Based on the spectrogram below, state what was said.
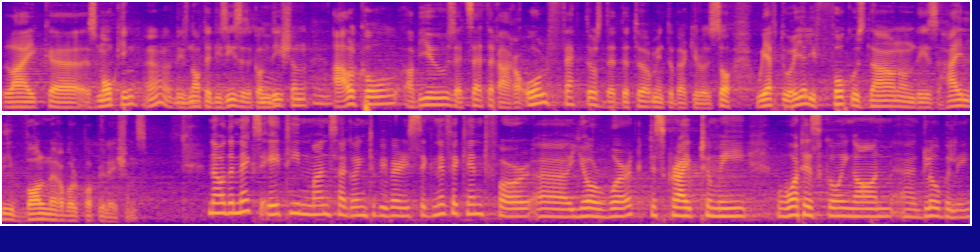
like uh, smoking, uh, is not a disease, it's a condition, mm-hmm. alcohol abuse, etc., are all factors that determine tuberculosis. So we have to really focus down on these highly vulnerable populations. Now, the next 18 months are going to be very significant for uh, your work. Describe to me what is going on uh, globally.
